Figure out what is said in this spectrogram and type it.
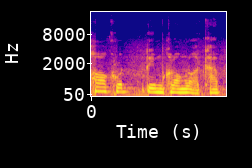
พ่อครุฑริมคลองหลอดครับ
